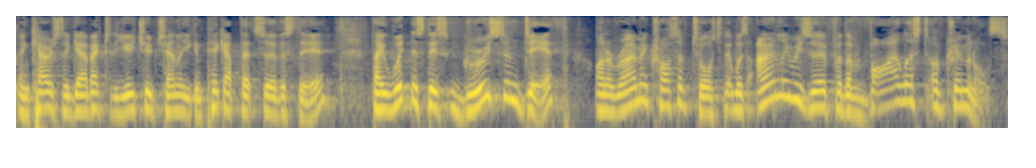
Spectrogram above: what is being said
encourage you to go back to the YouTube channel. You can pick up that service there. They witnessed this gruesome death on a Roman cross of torture that was only reserved for the vilest of criminals.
